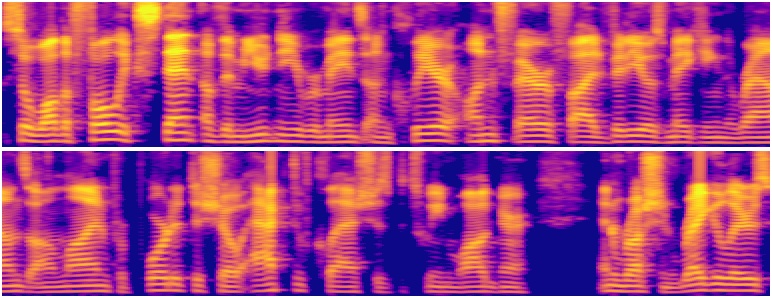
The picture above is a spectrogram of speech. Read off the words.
so while the full extent of the mutiny remains unclear, unverified videos making the rounds online purported to show active clashes between Wagner and Russian regulars.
